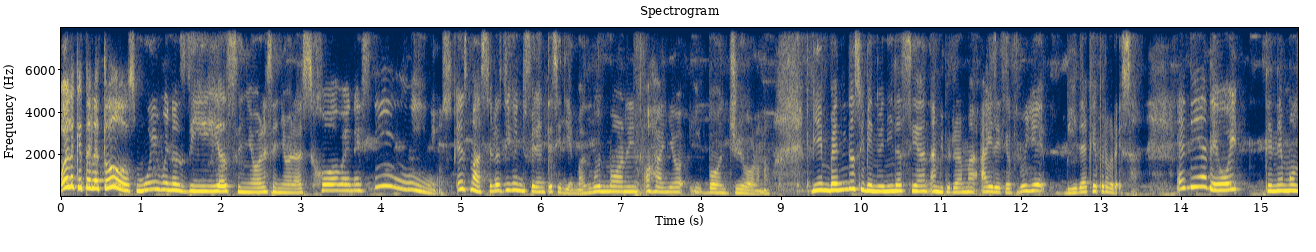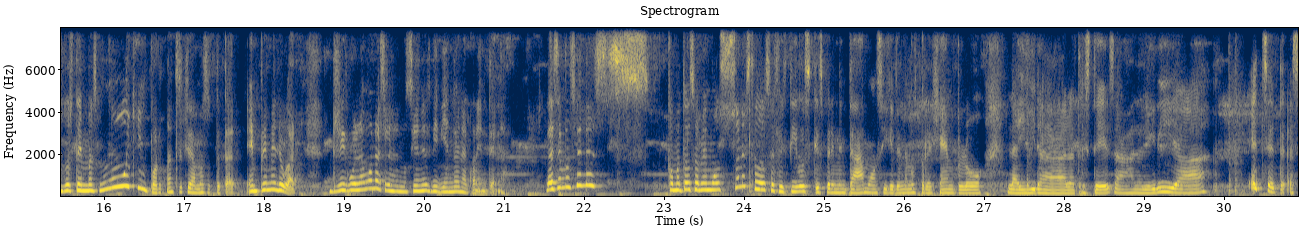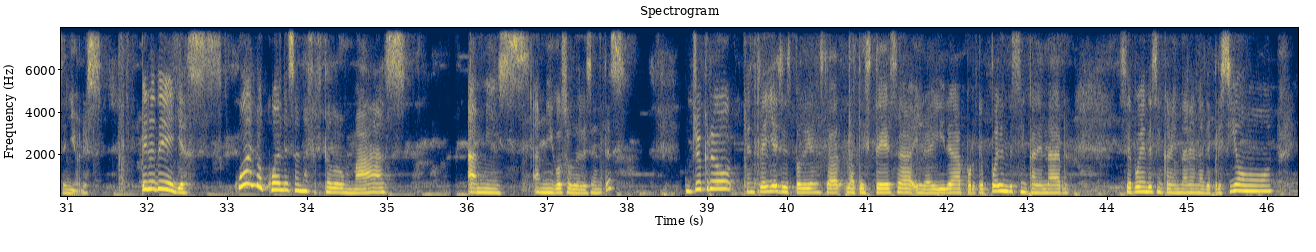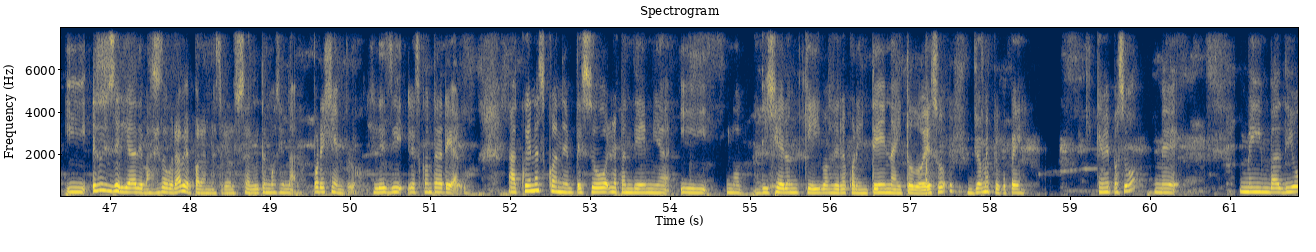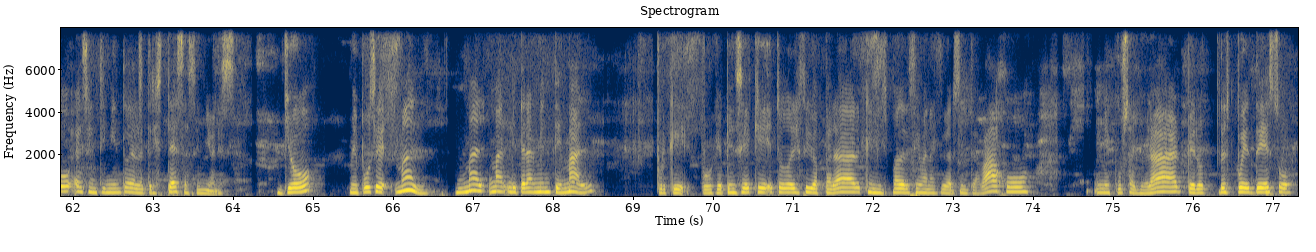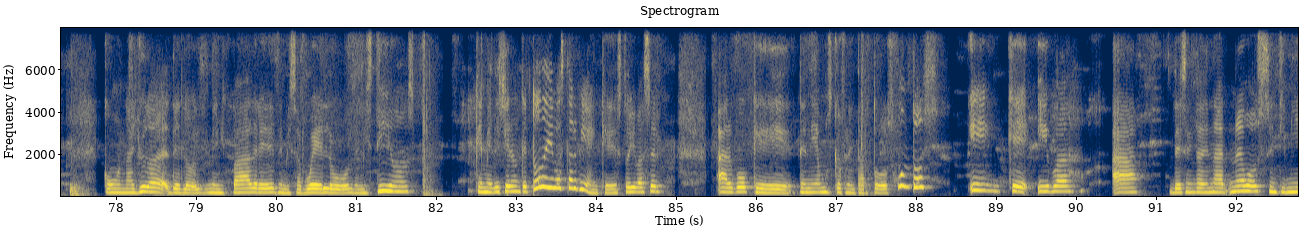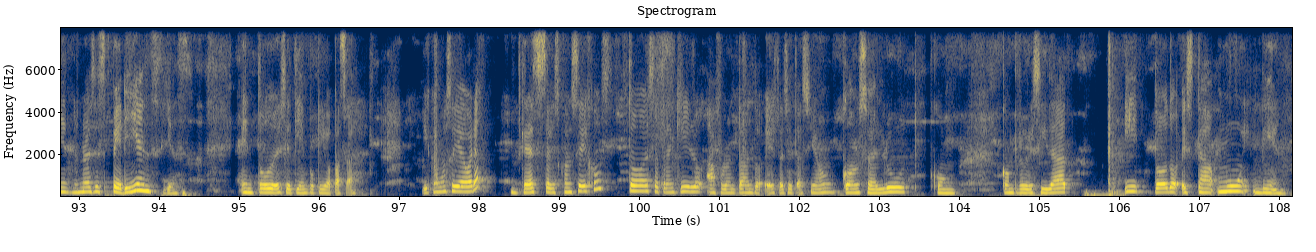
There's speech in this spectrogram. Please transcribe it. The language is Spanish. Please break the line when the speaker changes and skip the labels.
Hola, ¿qué tal a todos? Muy buenos días, señores, señoras, jóvenes y niños. Es más, se los digo en diferentes idiomas. Good morning, Ohio y buongiorno. Bienvenidos y bienvenidas sean a mi programa Aire que fluye, vida que progresa. El día de hoy tenemos dos temas muy importantes que vamos a tratar. En primer lugar, regulamos nuestras emociones viviendo en la cuarentena. Las emociones como todos sabemos, son estados afectivos que experimentamos y que tenemos, por ejemplo, la ira, la tristeza, la alegría, etcétera, señores. Pero de ellas, ¿cuál o cuáles han afectado más a mis amigos adolescentes? Yo creo entre ellas podrían estar la tristeza y la ira porque pueden desencadenar se pueden desencadenar en la depresión y eso sí sería demasiado grave para nuestra salud emocional. Por ejemplo, les, les contaré algo. Apenas cuando empezó la pandemia y nos dijeron que iba a ser la cuarentena y todo eso, yo me preocupé. ¿Qué me pasó? Me, me invadió el sentimiento de la tristeza, señores. Yo me puse mal, mal, mal, literalmente mal, porque, porque pensé que todo esto iba a parar, que mis padres iban a quedar sin trabajo. Me puse a llorar, pero después de eso, con ayuda de, los, de mis padres, de mis abuelos, de mis tíos, que me dijeron que todo iba a estar bien, que esto iba a ser algo que teníamos que enfrentar todos juntos y que iba a desencadenar nuevos sentimientos, nuevas experiencias en todo ese tiempo que iba a pasar. ¿Y cómo soy ahora? Gracias a los consejos, todo está tranquilo, afrontando esta situación con salud, con, con progresividad y todo está muy bien.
